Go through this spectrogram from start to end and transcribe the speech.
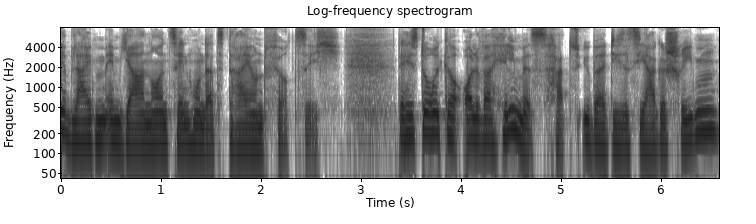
Wir bleiben im Jahr 1943. Der Historiker Oliver Hilmes hat über dieses Jahr geschrieben,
